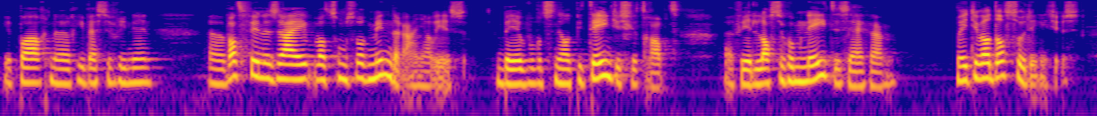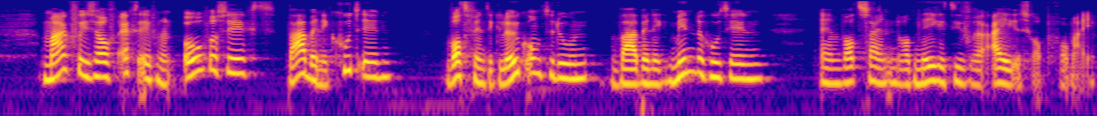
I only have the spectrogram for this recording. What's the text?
je partner, je beste vriendin. Uh, wat vinden zij wat soms wat minder aan jou is? Ben je bijvoorbeeld snel op je teentjes getrapt? Uh, vind je het lastig om nee te zeggen? Weet je wel, dat soort dingetjes. Maak voor jezelf echt even een overzicht. Waar ben ik goed in? Wat vind ik leuk om te doen? Waar ben ik minder goed in? En wat zijn wat negatievere eigenschappen van mij?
